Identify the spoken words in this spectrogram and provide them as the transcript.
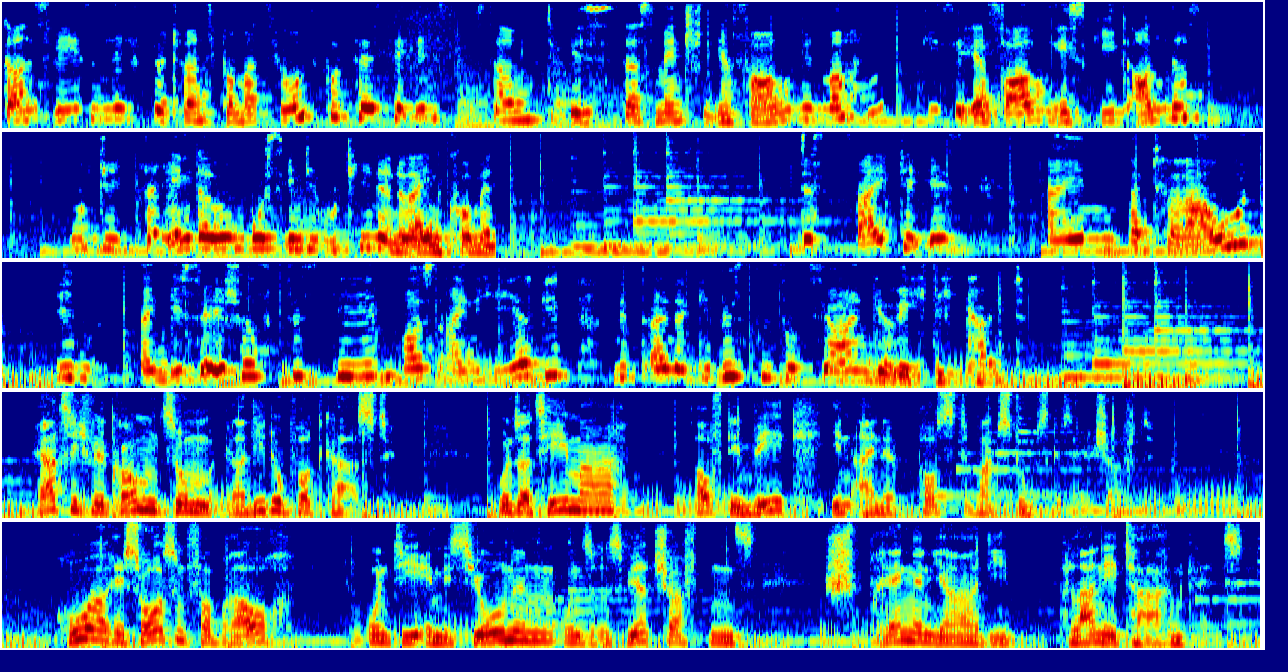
Ganz wesentlich für Transformationsprozesse insgesamt ist, dass Menschen Erfahrungen machen. Diese Erfahrung, es geht anders und die Veränderung muss in die Routinen reinkommen. Das Zweite ist ein Vertrauen in ein Gesellschaftssystem, was einhergeht mit einer gewissen sozialen Gerechtigkeit. Herzlich willkommen zum Gradido Podcast. Unser Thema auf dem Weg in eine Postwachstumsgesellschaft. Hoher Ressourcenverbrauch und die Emissionen unseres Wirtschaftens sprengen ja die planetaren Grenzen.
